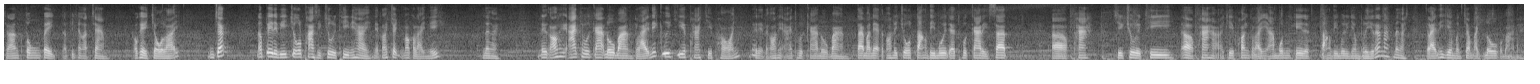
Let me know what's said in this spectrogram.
ច្រើនខ្ទង់ពេកតែពេលចឹងអត់ចាំ OK ចូលហើយអញ្ចឹងដល់ពេលដែលវាចូល pass security នេះហើយអ្នកនរចុចមកកន្លែងនេះហ្នឹងហើយអ្នកទាំងអស់នេះអាចធ្វើការដូរបានកន្លែងនេះគឺជា pass ជា point ដែលអ្នកទាំងអស់នេះអាចធ្វើការដូរបានតែបើអ្នកទាំងអស់នេះចូលតង់ទី1ដែលធ្វើការ reset អឺ pass security អឺ pass ជា point កន្លែងអាមុនគេតាំងទី1ខ្ញុំព្រៀនណាហ្នឹងហើយកន្លែងនេះយើងមិនចាំបាច់ដូរក៏បានដែរ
